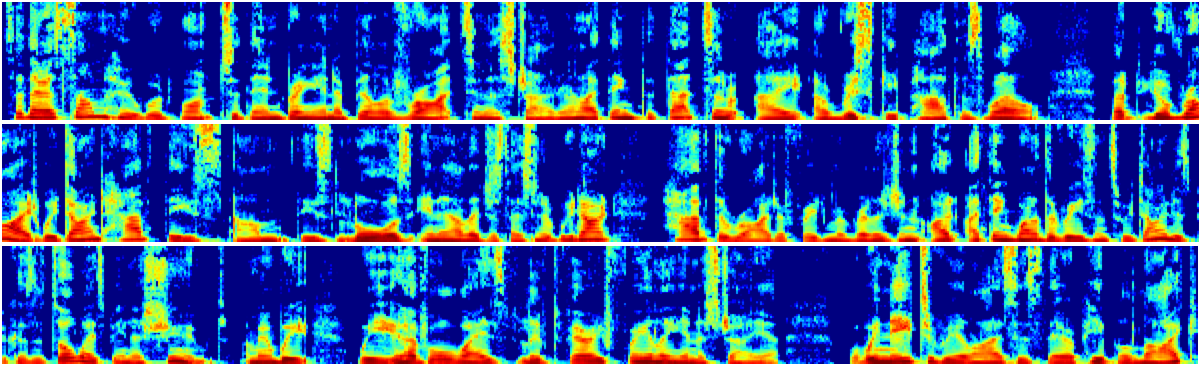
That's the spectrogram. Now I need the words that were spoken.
So there are some who would want to then bring in a Bill of Rights in Australia, and I think that that's a, a, a risky path as well. But you're right, we don't have these um, these laws in our legislation. We don't have the right of freedom of religion. I, I think one of the reasons we don't is because it's always been assumed. I mean, we we have always lived very freely in Australia. What we need to realise is there are people like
